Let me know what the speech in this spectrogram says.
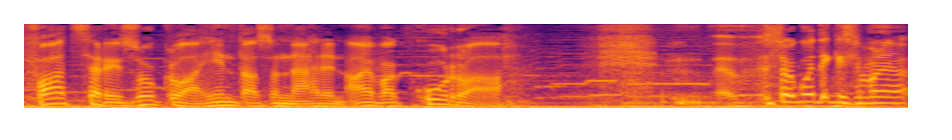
Fatserin suklaa hintansa nähden aivan kuraa. Se on kuitenkin semmoinen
